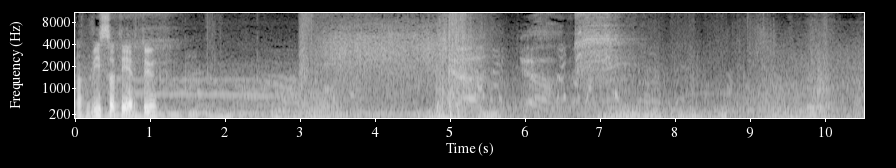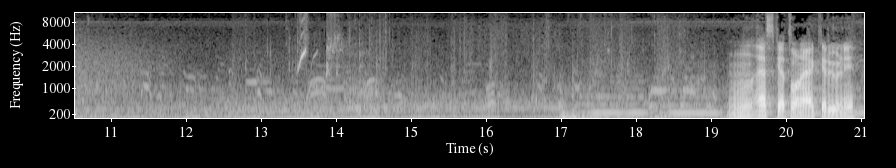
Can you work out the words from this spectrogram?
Na, visszatértünk. Hmm, ezt kellett volna elkerülni.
